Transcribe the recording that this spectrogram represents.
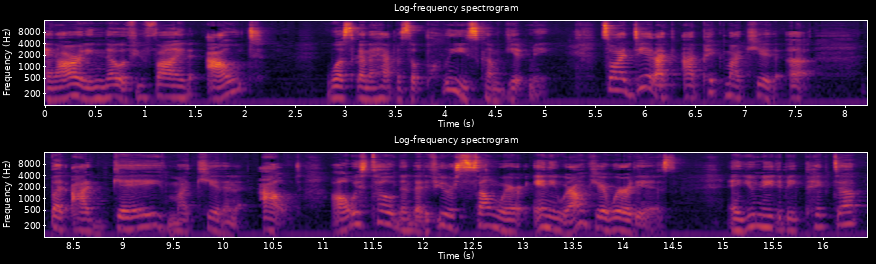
And I already know if you find out what's going to happen. So please come get me. So I did. I, I picked my kid up, but I gave my kid an out. I always told them that if you're somewhere, anywhere, I don't care where it is, and you need to be picked up,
